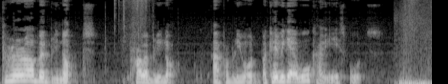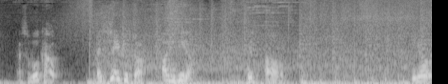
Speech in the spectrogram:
probably not. Probably not. I probably won't. But can we get a walkout EA Sports? That's a walkout. That's a shapeshifter. Argentina. oh. You know,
